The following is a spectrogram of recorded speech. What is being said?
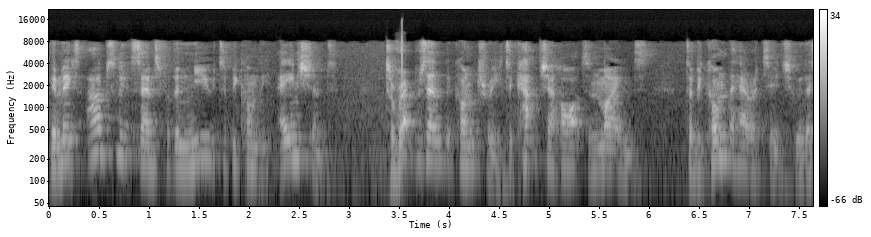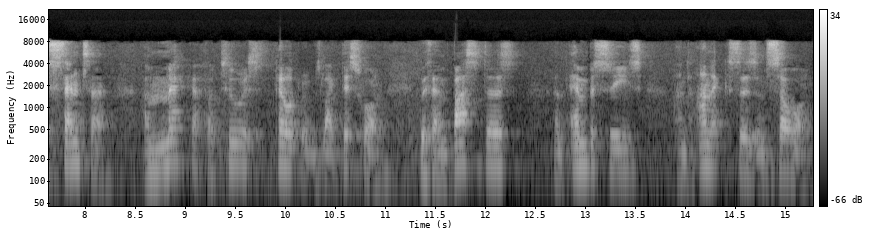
It makes absolute sense for the new to become the ancient to represent the country, to capture hearts and minds, to become the heritage with a centre, a mecca for tourist pilgrims like this one, with ambassadors and embassies and annexes and so on.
